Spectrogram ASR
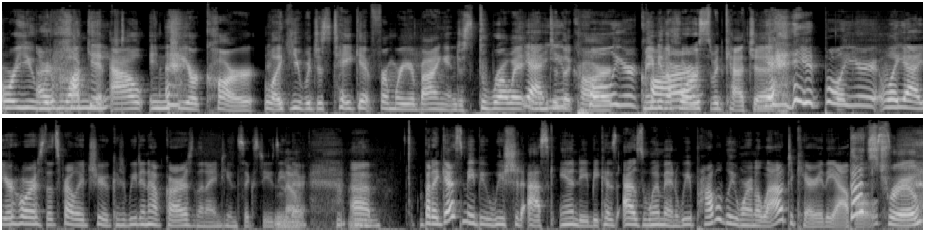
Or you would huck it meat. out into your cart, like you would just take it from where you're buying it and just throw it Yeah, into the cart. pull your Maybe the horse would catch it. Yeah, you'd pull your well, yeah, your horse. That's probably true because we didn't have cars in the 1960s either. Um, but I guess maybe we should ask Andy because as women, we probably weren't allowed to carry the apples. That's true.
